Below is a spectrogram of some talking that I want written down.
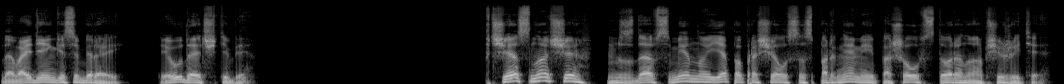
Давай деньги собирай, и удачи тебе. В час ночи, сдав смену, я попрощался с парнями и пошел в сторону общежития.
